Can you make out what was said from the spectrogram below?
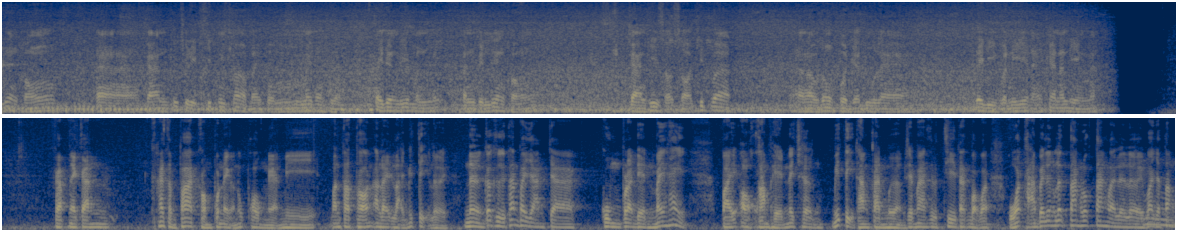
เรื่องของอการทุจริตคิดไม่ชอบอะไรผมไม่ต้องห่วงในเรื่องนี้มันมันเป็นเรื่องของการที่สสคิดว่าเราต้องควรจะดูแล ได้ดีกว่านี้นะแค่นั้นเองนะครับในการให้สัมภาษณ์ของพลเอกอนุพงศ์เนี่ยมีมันสะท้อนอะไรหลายมิติเลยหนึ่งก็คือท่านพยายามจะกลุ่มประเด็นไม่ให้ไปออกความเห็นในเชิงมิติทางการเมืองใช่ไหมที่ท่านบอกว่าหัวถามไปเรื่องเลือกตั้งเลือกตั้งอะไรเลยเลยว่าจะต้อง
